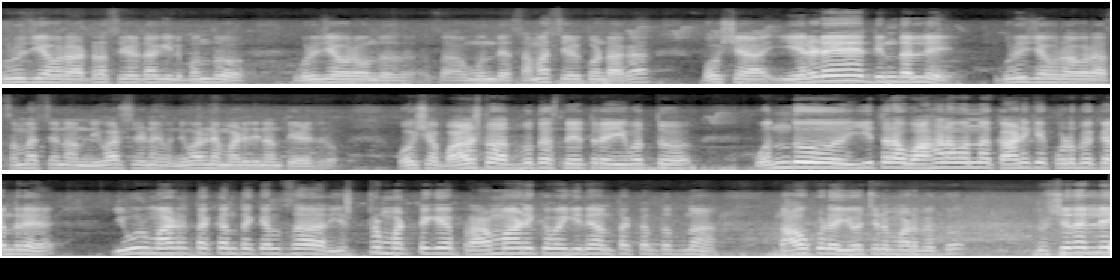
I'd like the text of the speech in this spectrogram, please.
ಗುರೂಜಿ ಅವರ ಅಡ್ರೆಸ್ ಹೇಳಿದಾಗ ಇಲ್ಲಿ ಬಂದು ಗುರೂಜಿ ಅವರ ಒಂದು ಮುಂದೆ ಸಮಸ್ಯೆ ಹೇಳ್ಕೊಂಡಾಗ ಬಹುಶಃ ಎರಡೇ ದಿನದಲ್ಲಿ ಗುರುಜಿಯವರು ಅವರ ಸಮಸ್ಯೆ ನಾನು ನಿವಾರಣೆ ನಿವಾರಣೆ ಮಾಡಿದ್ದೀನಿ ಅಂತ ಹೇಳಿದರು. ಬಹುಶಃ ಭಾಳಷ್ಟು ಅದ್ಭುತ ಸ್ನೇಹಿತರೆ, ಇವತ್ತು ಒಂದು ಈ ಥರ ವಾಹನವನ್ನು ಕಾಣಿಕೆ ಕೊಡಬೇಕಂದ್ರೆ ಇವರು ಮಾಡಿರ್ತಕ್ಕಂಥ ಕೆಲಸ ಎಷ್ಟರ ಮಟ್ಟಿಗೆ ಪ್ರಾಮಾಣಿಕವಾಗಿದೆ ಅಂತಕ್ಕಂಥದ್ದನ್ನ ತಾವು ಕೂಡ ಯೋಚನೆ ಮಾಡಬೇಕು. ದೃಶ್ಯದಲ್ಲಿ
